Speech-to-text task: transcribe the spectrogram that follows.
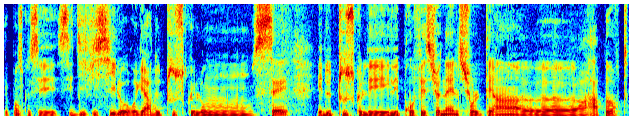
Je pense que c'est difficile au regard de tout ce que l'on sait et de tout ce que les, professionnels sur le terrain euh, rapportent.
